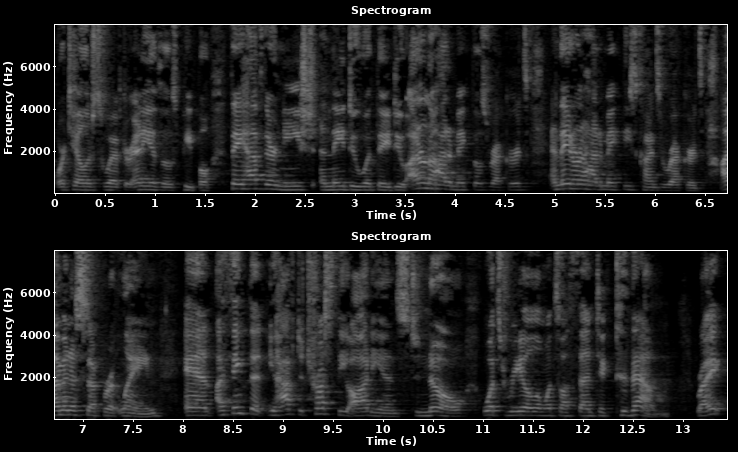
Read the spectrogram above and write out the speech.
or Taylor Swift or any of those people. They have their niche and they do what they do. I don't know how to make those records, and they don't know how to make these kinds of records. I'm in a separate lane, and I think that you have to trust the audience to know what's real and what's authentic to them, right?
